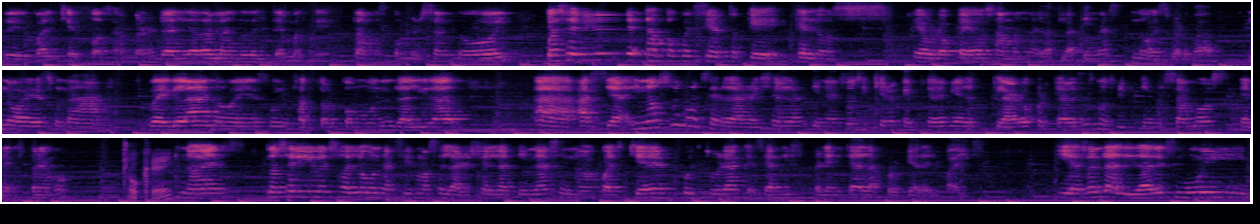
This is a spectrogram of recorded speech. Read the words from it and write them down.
de, cualquier cosa, pero en realidad hablando del tema que estamos conversando hoy, pues tampoco es cierto que, que los europeos aman a las latinas, no es verdad. No es una regla, no es un factor común en realidad. hacia, y no solo hacia la región latina, eso sí quiero que quede bien claro, porque a veces nos victimizamos en extremo Okay. No, es, no se vive solo un racismo en la región latina, sino cualquier cultura que sea diferente a la propia del país. Y eso en realidad es muy,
